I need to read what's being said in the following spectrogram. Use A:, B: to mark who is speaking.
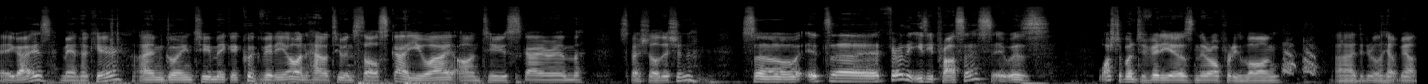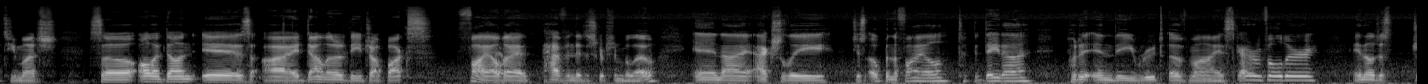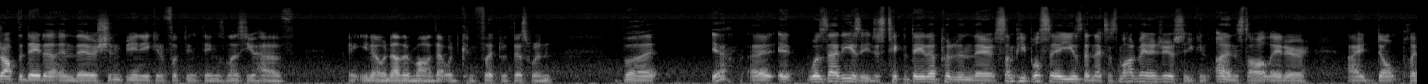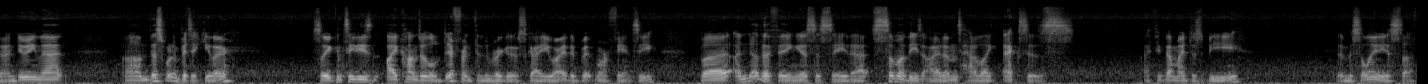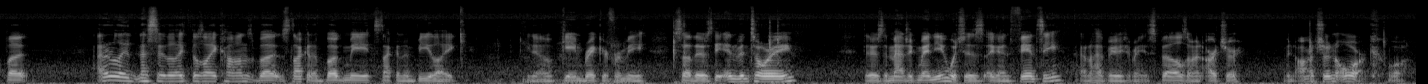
A: Hey guys, Manhook here. I'm going to make a quick video on how to install SkyUI onto Skyrim Special Edition. So it's a fairly easy process. It was watched a bunch of videos and they're all pretty long. Uh, didn't really help me out too much. So all I've done is I downloaded the Dropbox file that I have in the description below, and I actually just opened the file, took the data, put it in the root of my Skyrim folder, and it'll just drop the data in there. Shouldn't be any conflicting things unless you have, you know, another mod that would conflict with this one. But yeah, uh, it was that easy. Just take the data, put it in there. Some people say use the Nexus Mod Manager so you can uninstall it later. I don't plan on doing that. Um, this one in particular. So you can see these icons are a little different than the regular Sky UI. They're a bit more fancy. But another thing is to say that some of these items have like X's. I think that might just be the miscellaneous stuff. But I don't really necessarily like those icons, but it's not going to bug me. It's not going to be like, you know, game breaker for me. So there's the inventory. There's the magic menu, which is, again, fancy. I don't have very many spells. I'm an archer. I'm an archer and orc. Oh,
